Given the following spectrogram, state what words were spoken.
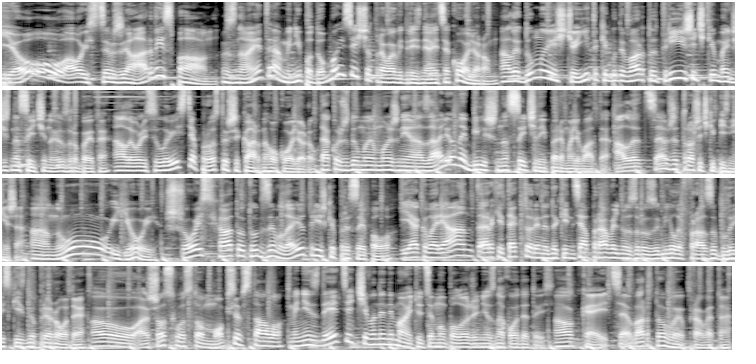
Йоу, а ось це вже гарний спаун. Знаєте, мені подобається, що трава відрізняється кольором, але думаю, що її таки буде варто трішечки менш насиченою зробити. Але ось листя просто шикарного кольору. Також думаю, можна і азалію на більш насичений перемалювати, але це вже трошечки пізніше. А ну йой, щось хату тут землею трішки присипало. Як варіант, архітектори не до кінця правильно зрозуміли фразу близькість до природи. Оу, а що з хвостом мопсів стало? Мені здається, чи вони не мають у цьому положенні знаходитись. Окей, це варто виправити.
